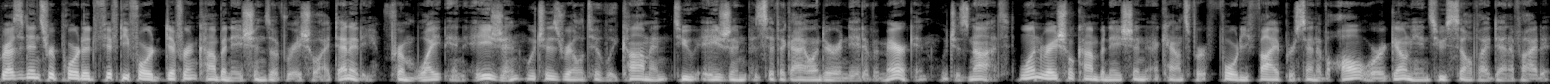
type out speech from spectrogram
Residents reported 54 different combinations of racial identity, from white and Asian, which is relatively common, to Asian, Pacific Islander, and Native American, which is not. One racial combination accounts for 45% of all Oregonians who self identified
